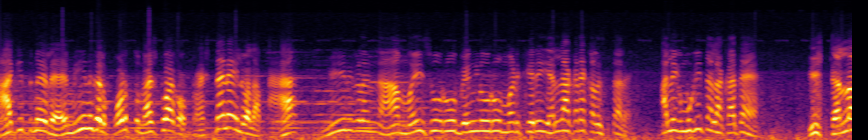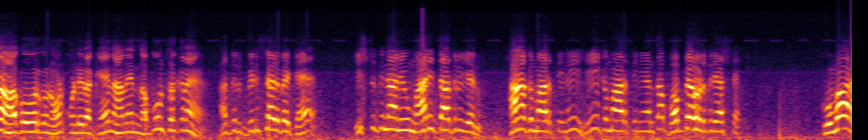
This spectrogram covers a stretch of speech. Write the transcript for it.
ಹಾಗಿದ್ಮೇಲೆ ಮೀನುಗಳು ಕೊಳತು ನಷ್ಟವಾಗೋ ಪ್ರಶ್ನೆನೇ ಇಲ್ವಲ್ಲಪ್ಪ? ಮೀನುಗಳನ್ನ ಮೈಸೂರು ಬೆಂಗಳೂರು ಮಡಿಕೇರಿ ಎಲ್ಲಾ ಕಡೆ ಕಳಿಸ್ತಾರೆ. ಅಲ್ಲಿಗೆ ಮುಗೀತಲ್ಲ ಕತೆ? ಇಷ್ಟೆಲ್ಲ ಆಗೋವರೆಗೂ ನೋಡ್ಕೊಂಡಿರಕ್ಕೆ ನಾನೇನ್ ನಪುಂಸಕನೇ ಅದನ್ನ ಬಿಡಿಸಾಡ್ಬೇಕೆ? ಇಷ್ಟು ದಿನ ನೀವು ಮಾಡಿದ್ದಾದ್ರೂ ಏನು? ಹಾಗ ಮಾಡ್ತೀನಿ ಹೀಗೆ ಮಾಡ್ತೀನಿ ಅಂತ ಬೊಬ್ಬೆ ಹೊಡೆದ್ರಿ ಅಷ್ಟೇ. ಕುಮಾರ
